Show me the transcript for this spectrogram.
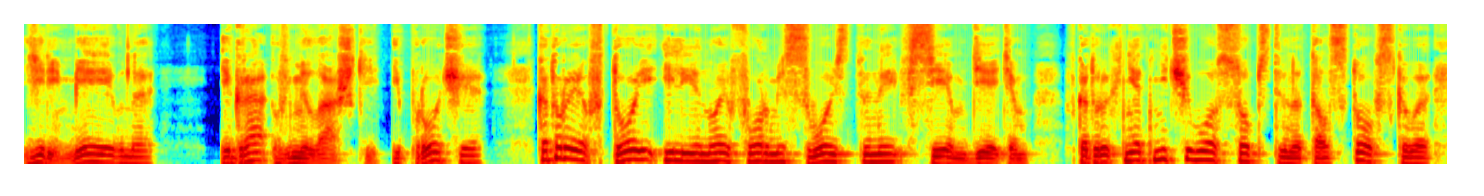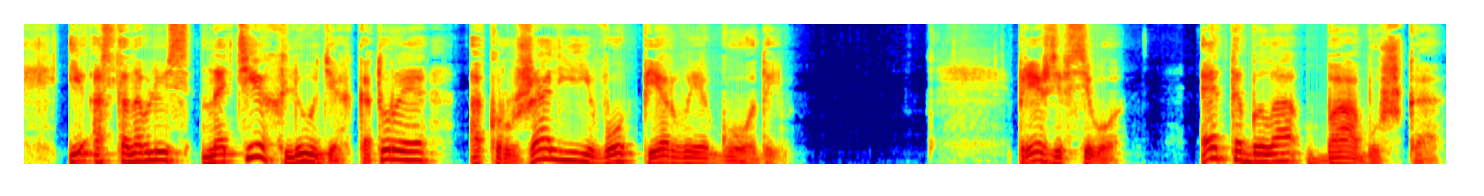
Еремеевна, игра в милашки и прочее, которые в той или иной форме свойственны всем детям, в которых нет ничего собственно толстовского, и остановлюсь на тех людях, которые окружали его первые годы. Прежде всего, это была бабушка,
